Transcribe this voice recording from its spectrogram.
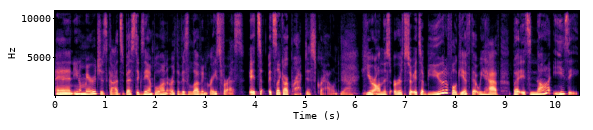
And, you know, marriage is God's best example on earth of his love and grace for us. It's, it's like our practice ground yeah. here on this earth. So it's a beautiful gift that we have, but it's not easy.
